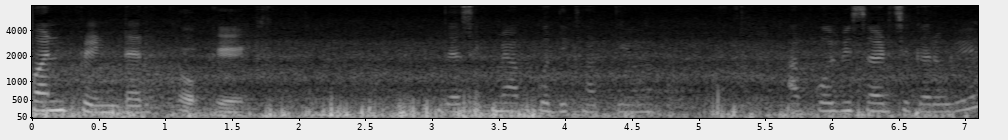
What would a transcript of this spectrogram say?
Fun printer okay. जैसे कि मैं आपको दिखाती हूँ। आप कोई भी सर्च करोगे।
